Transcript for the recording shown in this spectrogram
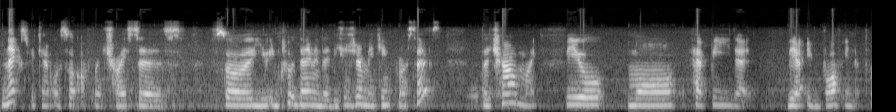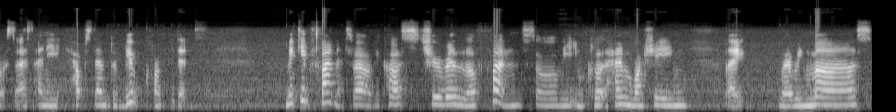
Next, we can also offer choices. So you include them in the decision making process. The child might feel more happy that they are involved in the process and it helps them to build confidence. Make it fun as well because children love fun. So we include hand washing, like wearing masks,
